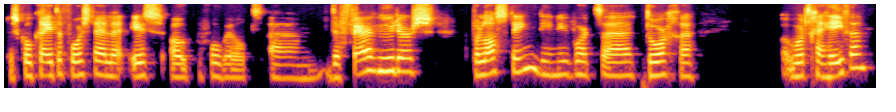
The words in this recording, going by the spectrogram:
Dus concrete voorstellen is ook bijvoorbeeld um, de verhuurdersbelasting, die nu wordt, doorge, wordt geheven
